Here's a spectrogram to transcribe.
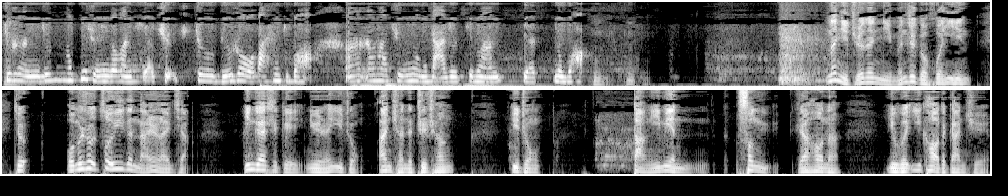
就是你就让他咨询一个问题，去就比如说我爸身体不好，嗯，让他去弄个啥，就基本上也弄不好。嗯嗯嗯。那你觉得你们这个婚姻？就我们说，作为一个男人来讲，应该是给女人一种安全的支撑，一种挡一面风雨，然后呢，有个依靠的感觉。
